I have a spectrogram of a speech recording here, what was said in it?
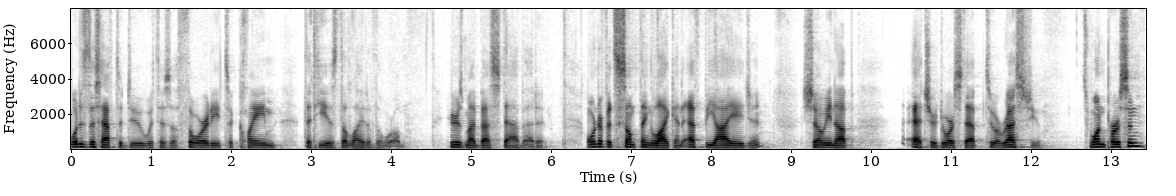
What does this have to do with his authority to claim that he is the light of the world? Here's my best stab at it. I wonder if it's something like an FBI agent showing up at your doorstep to arrest you. It's one person,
